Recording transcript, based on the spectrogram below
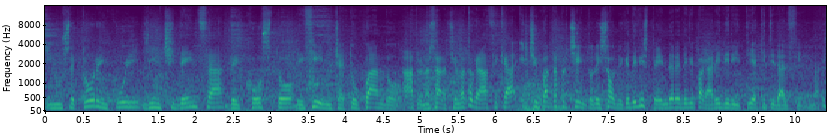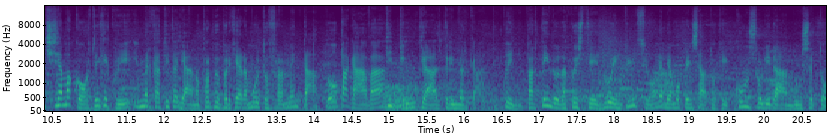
in un settore in cui l'incidenza del costo dei film, cioè tu quando apri una sala cinematografica il 50% dei soldi che devi spendere devi pagare i diritti a chi ti dà il film e ci siamo accorti che qui il mercato italiano proprio perché era molto frammentato pagava di più che altri mercati. Quindi partendo da queste due intuizioni abbiamo pensato che consolidando un settore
